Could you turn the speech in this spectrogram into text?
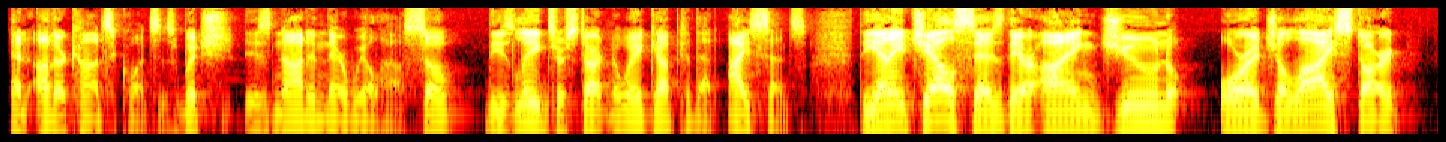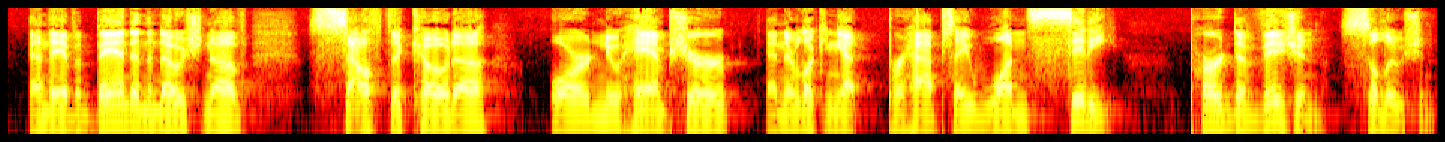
and other consequences, which is not in their wheelhouse. So these leagues are starting to wake up to that, I sense. The NHL says they're eyeing June or a July start, and they have abandoned the notion of South Dakota or New Hampshire, and they're looking at perhaps a one city per division solution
